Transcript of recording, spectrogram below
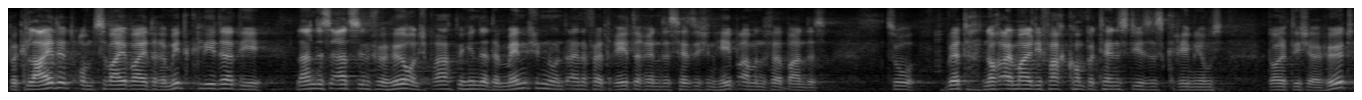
begleitet, um zwei weitere Mitglieder, die Landesärztin für hör- und sprachbehinderte Menschen und eine Vertreterin des Hessischen Hebammenverbandes. So wird noch einmal die Fachkompetenz dieses Gremiums deutlich erhöht.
